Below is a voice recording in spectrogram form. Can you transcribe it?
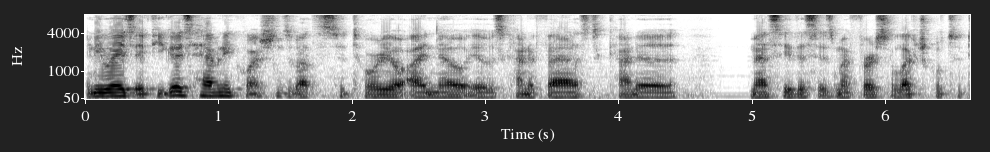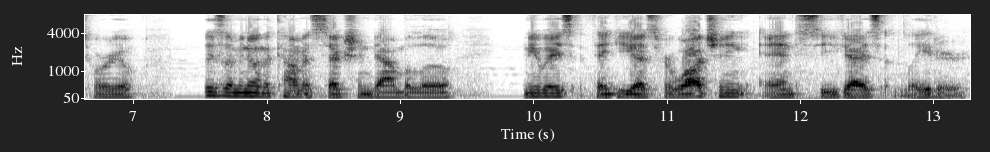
Anyways, if you guys have any questions about this tutorial, I know it was kind of fast, kind of messy. This is my first electrical tutorial. Please let me know in the comments section down below. Anyways, thank you guys for watching and see you guys later.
